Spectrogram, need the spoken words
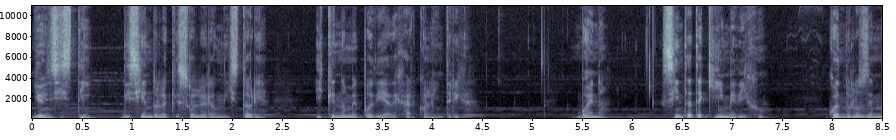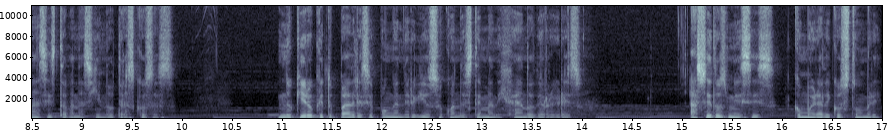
yo insistí diciéndole que solo era una historia y que no me podía dejar con la intriga. Bueno, siéntate aquí, me dijo, cuando los demás estaban haciendo otras cosas. No quiero que tu padre se ponga nervioso cuando esté manejando de regreso. Hace dos meses, como era de costumbre,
